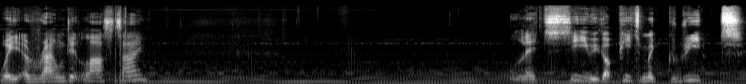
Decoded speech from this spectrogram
way around it last time. Let's see, we got Peter McGreet.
